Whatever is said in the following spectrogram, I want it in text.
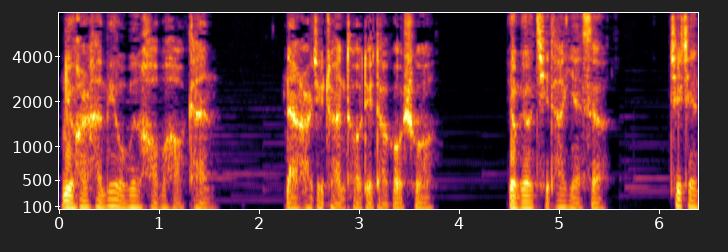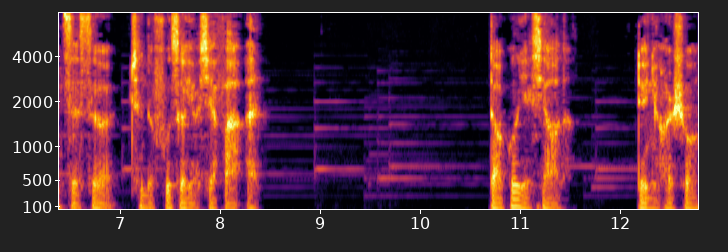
女孩还没有问好不好看，男孩就转头对导购说：“有没有其他颜色？这件紫色衬得肤色有些发暗。”导购也笑了，对女孩说：“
